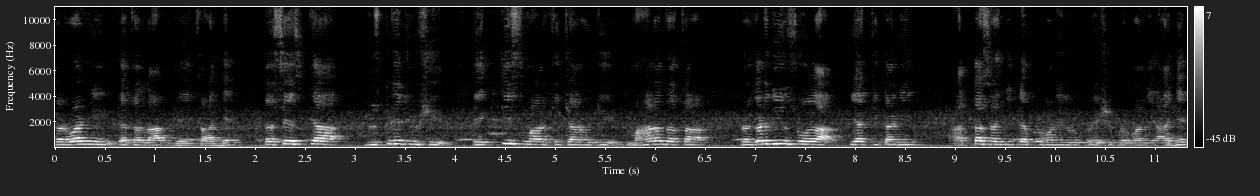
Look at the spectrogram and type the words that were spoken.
सर्वांनी त्याचा लाभ घ्यायचा आहे. तसेच त्या दुसऱ्या दिवशी एकतीस मार्चच्या रोजी महाराजाचा प्रगटदिन सोहळा या ठिकाणी आत्ता सांगितल्याप्रमाणे रूपरेषेप्रमाणे आहे.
